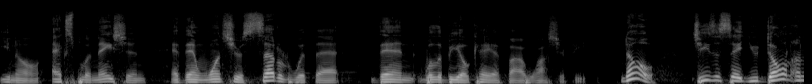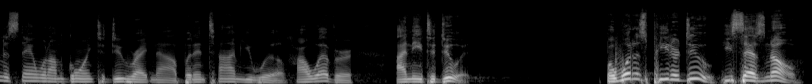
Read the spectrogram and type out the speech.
you know, explanation. And then once you're settled with that, then will it be okay if I wash your feet? No. Jesus said, You don't understand what I'm going to do right now, but in time you will. However, I need to do it. But what does Peter do? He says no.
